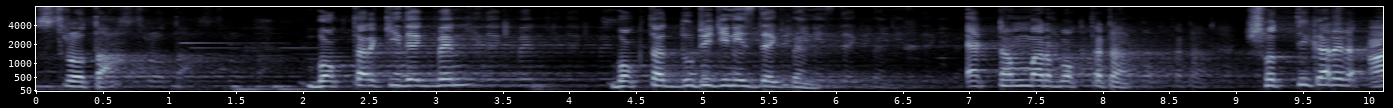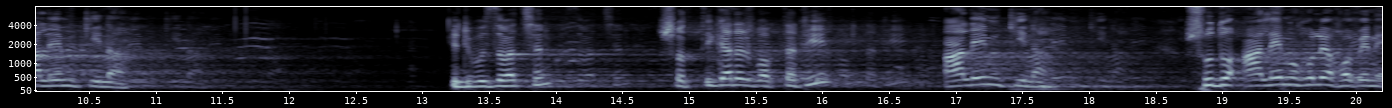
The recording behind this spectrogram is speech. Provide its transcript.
শ্রোতা। বক্তার কি দেখবেন? বক্তার দুটি জিনিস দেখবেন। এক নাম্বার বক্তাটা, সত্যিকারের আলেম কিনা? কিছু বুঝতে পারছেন? সত্যিকারের বক্তাটি আলেম কিনা? শুধু আলেম হলে হবে না।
